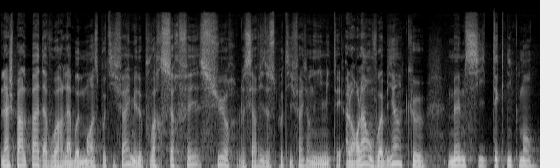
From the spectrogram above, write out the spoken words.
là, je ne parle pas d'avoir l'abonnement à Spotify, mais de pouvoir surfer sur le service de Spotify en illimité. Alors là, on voit bien que même si techniquement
